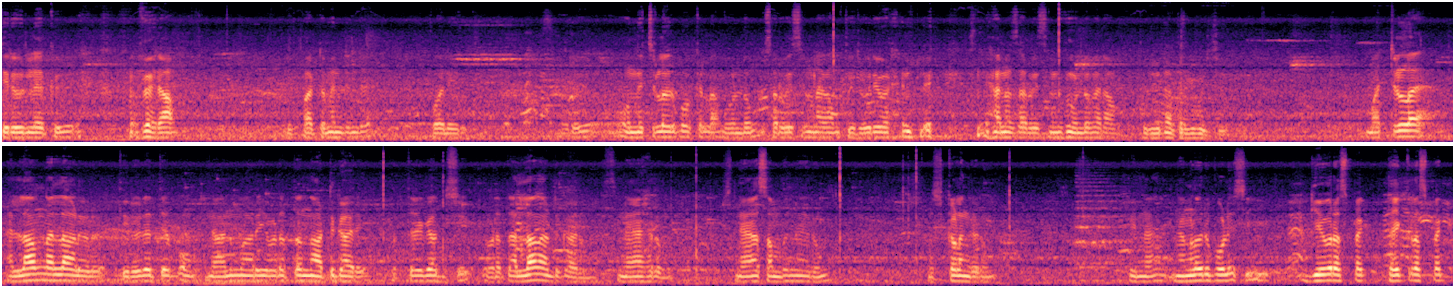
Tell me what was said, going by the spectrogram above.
തിരൂരിലേക്ക് വരാം. ഡിപ്പാർട്ട്മെന്റിന്റെ പോലെ ഒരു ഒന്നിച്ചുള്ള ഒരു പോക്കല്ല. വീണ്ടും സർവീസിലുണ്ടാകാം തിരൂര് വരേണ്ട ഞാനും സർവീസിന് വീണ്ടും വരാം. തിരൂരിനെ അത്രയ്ക്ക് പിടിച്ചു. മറ്റുള്ള എല്ലാം നല്ല ആളുകൾ തിരൂരെത്തിയപ്പം ഞാനും മാറി ഇവിടുത്തെ നാട്ടുകാർ പ്രത്യേകിച്ച് ഇവിടുത്തെ എല്ലാ നാട്ടുകാരും സ്നേഹരും സ്നേഹസമ്പന്നരും നിഷ്കളങ്കരും. പിന്നെ ഞങ്ങളൊരു policy give respect take respect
